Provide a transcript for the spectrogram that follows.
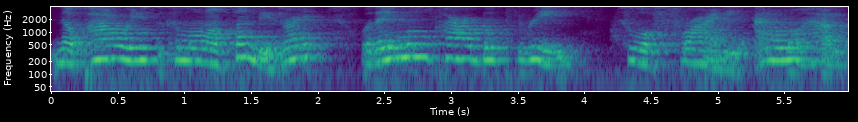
You know, Power used to come on on Sundays, right? Well, they moved Power Book 3 to a Friday. I don't know how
